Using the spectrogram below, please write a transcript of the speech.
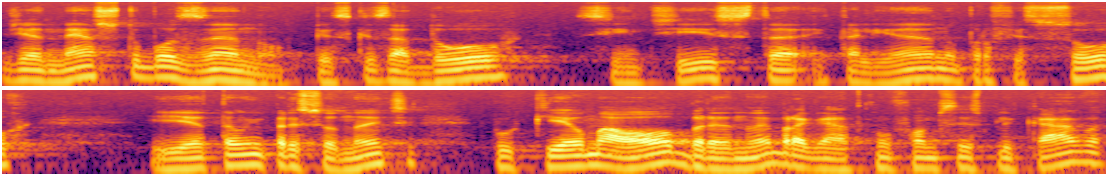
de Ernesto Bozano, pesquisador, cientista italiano, professor, e é tão impressionante porque é uma obra, não é Bragato, conforme você explicava,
